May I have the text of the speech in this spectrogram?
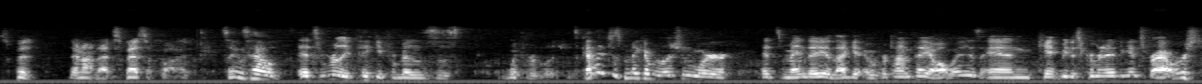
spe- they're not that specified. Seeing as how it's really picky for businesses with religions, can I just make a religion where it's mandated that I get overtime pay always and can't be discriminated against for hours?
